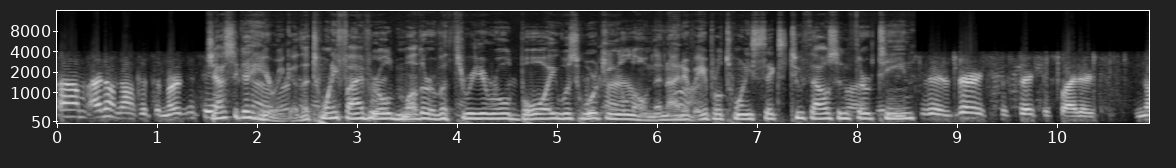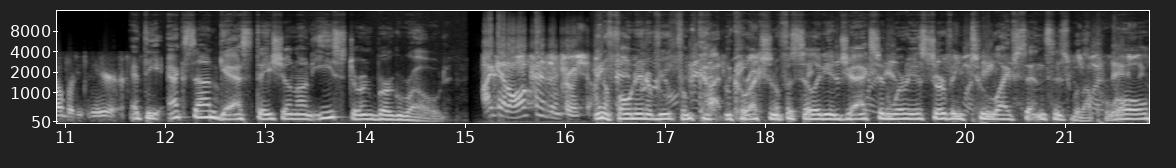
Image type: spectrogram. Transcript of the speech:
Um, I don't know if it's emergency. Jessica Heeringa, the 25-year-old mother of a three-year-old boy, was working alone the night of April 26, 2013. It's very suspicious why there's nobody here. At the Exxon gas station on East Sternberg Road. I got all kinds of information. In a phone interview from Cotton Correctional Facility in Jackson, where he is serving two life sentences without parole,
